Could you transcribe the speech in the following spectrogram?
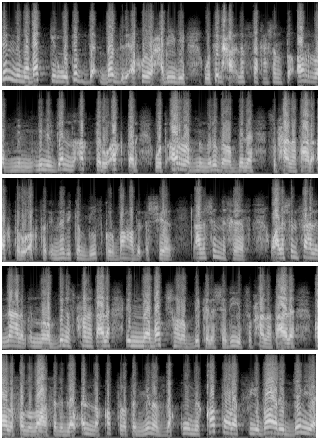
سن مبكر وتبدأ بدري أخويا وحبيبي وتلحق نفسك عشان تقرب من من الجنة أكتر وأكتر وتقرب من رضا ربنا سبحانه وتعالى أكتر وأكتر. النبي كان بيذكر بعض الأشياء علشان نخاف وعلشان فعلا نعلم إن ربنا سبحانه وتعالى إن بطش ربك لشديد سبحانه وتعالى. قال صلى الله عليه وسلم لو أن قطرة من الزقوم قطرت في دار الدنيا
